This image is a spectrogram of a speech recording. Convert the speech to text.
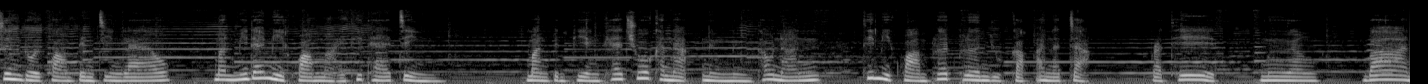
ซึ่งโดยความเป็นจริงแล้ว มันไม่ได้มีความหมายที่แท้จริง มันเป็นเพียงแค่ชั่วขณะหนึ่งหนึ่งเท่านั้น ที่มีความเพลิดเพลินอยู่กับอาณาจักร ประเทศ เมือง บ้าน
